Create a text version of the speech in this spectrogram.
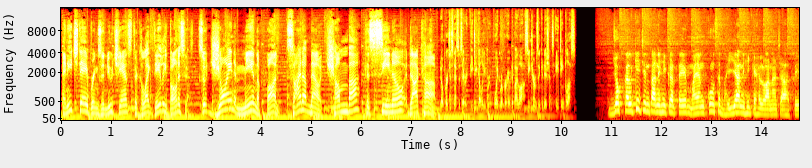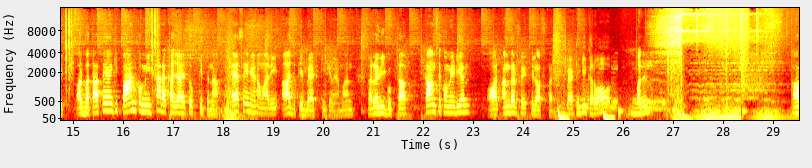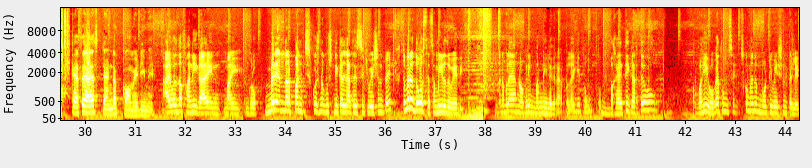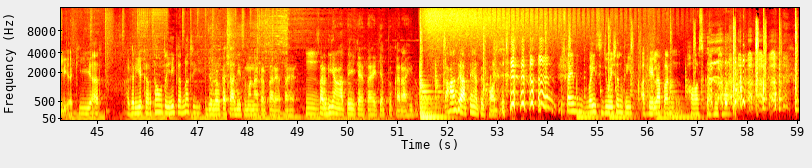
and each day brings a new chance to collect daily bonuses. So join me in the fun. Sign up now at ChumbaCasino.com. No purchase necessary. VGW Group. Void were prohibited by law. See terms and conditions. 18 plus. जो कल की चिंता नहीं करते मयंकों से भैया नहीं कहलवाना चाहते और बताते हैं कि पान को मीठा रखा जाए तो कितना ऐसे हैं हमारी आज के बैठकी के मेहमान रवि गुप्ता काम से कॉमेडियन और अंदर से फिलोसफर बैठकी करवाओ मज़े आप कैसे आए स्टैंड अप कॉमेडी में? I was the funny guy in my group मेरे अंदर पंच कुछ ना कुछ निकल जाते सिचुएशन पे। तो मेरे दोस्त है समीर द्विवेदी। मैंने बोला यार नौकरी मन नहीं लग रहा है। बोला कि तुम तुम बकैती करते हो और वही होगा तुमसे। उसको मैंने मोटिवेशन पे ले लिया कि यार अगर ये करता हूँ तो यही करना चाहिए। जो लड़का शादी से मना करता रहता है सर्दियाँ आते ही कहता है कि अब तो करा ही दो। कहाँ से आते हैं थॉट उस टाइम वही सिचुएशन थी अकेलापन हवस का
